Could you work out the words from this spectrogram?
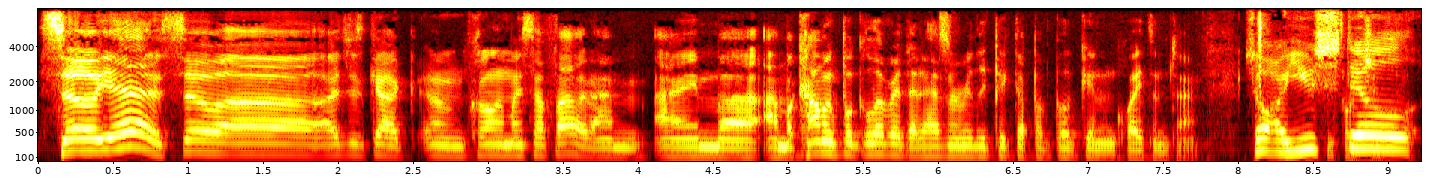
so yeah, so uh, I just got um, calling myself out. I'm I'm uh, I'm a comic book lover that hasn't really picked up a book in quite some time. So are you still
